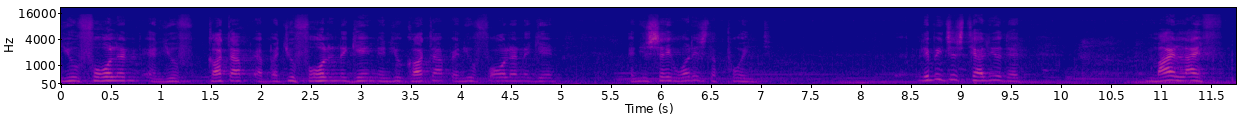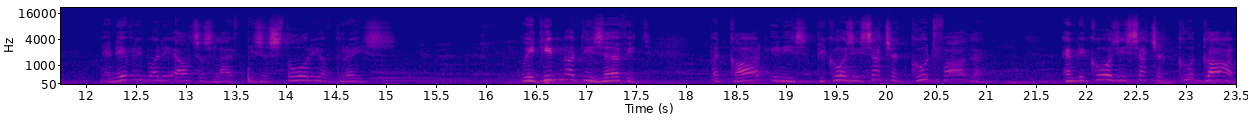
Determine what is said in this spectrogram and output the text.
you've fallen and you've got up, uh, but you've fallen again, and you got up and you've fallen again. And you say, What is the point? Let me just tell you that my life and everybody else's life is a story of grace. We did not deserve it, but God, in His, because He's such a good Father, and because He's such a good God,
